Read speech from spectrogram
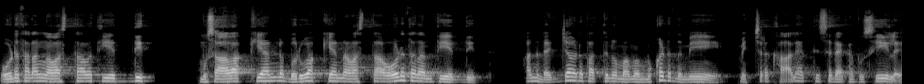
ඕන තරම් අවස්ථාව තියෙද්දිත් මුසාවක් කියන්න බොරුවක් කියන්න අවස්ථාව ඕන තරම් තියෙද්දිත් අන්න ලැජ්ජාවටපත් වෙනවා මම මොකටද මේ මෙච්චර කාලයක් තිස්සේ දැකපු සීලය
